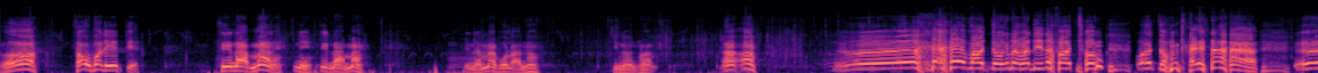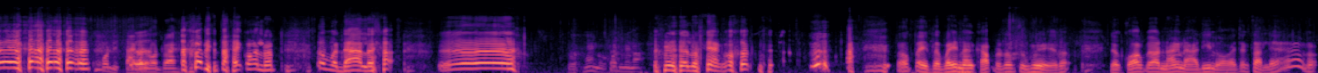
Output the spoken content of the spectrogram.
โอ้เศร้าพอดีติซื้อน้ำมาเลยนี่ซื้อน้ำมาซื้อน้ำมาผู้หลานเนาะกินนอนฮอดเอ้าเอ้า เออบ้าวจงนะวันดีนะบ้าวจงบ้าวจงไถนาเออคนติดตายก็รถไว้คนที่ตายก็รถก็บดาเลยนะเออรถแห้งรถคนไม่เนาะรถแห้งก็เราไปสบายนั่งขับรถสุเมย์แล้วเดี๋ยวกองไปเอาหนังหนาดีหนอจักสันแล้วเนาะ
